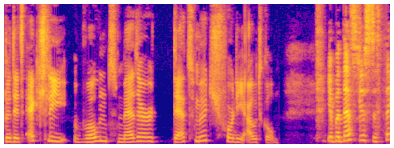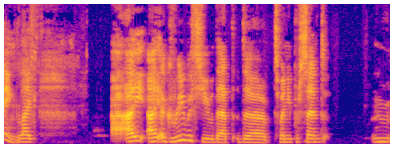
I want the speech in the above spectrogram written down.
but it actually won't matter that much for the outcome. Yeah but that's just the thing like i i agree with you that the 20% mm,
